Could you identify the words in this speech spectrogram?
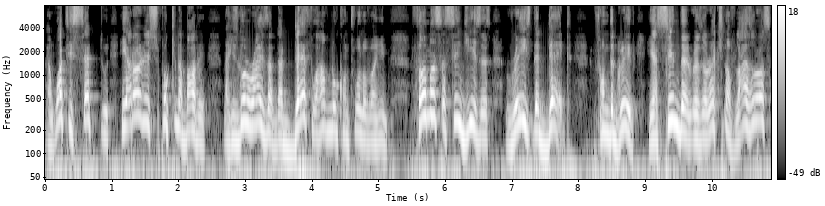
And what he said to, he had already spoken about it, that he's going to rise up, that death will have no control over him. Thomas has seen Jesus raise the dead from the grave. He has seen the resurrection of Lazarus,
